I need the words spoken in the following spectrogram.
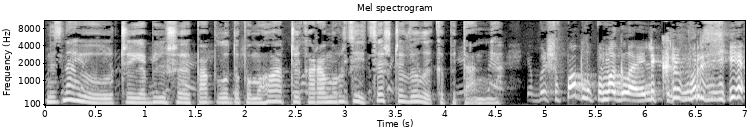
Не знаю, чи я більше Пабло допомогла, чи Карамурзі. Це ще велике питання. Я больше Паблу помогла или Карамурзе?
